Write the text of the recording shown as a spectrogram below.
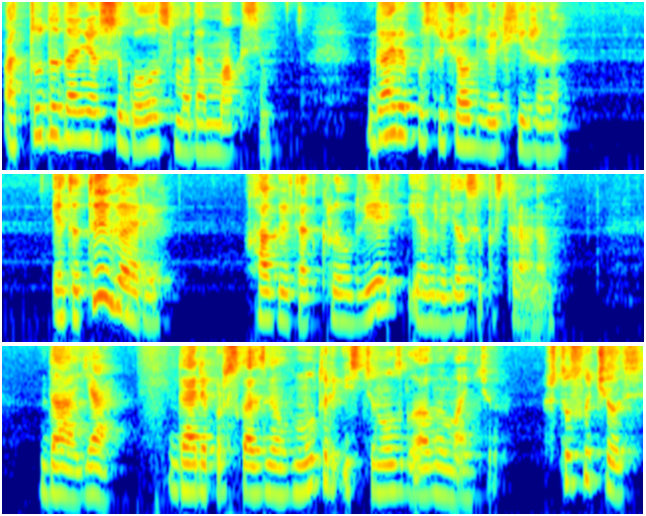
Оттуда донесся голос мадам Максим. Гарри постучал в дверь хижины. «Это ты, Гарри?» Хагрид открыл дверь и огляделся по сторонам. «Да, я». Гарри проскользнул внутрь и стянул с головы мантию. «Что случилось?»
